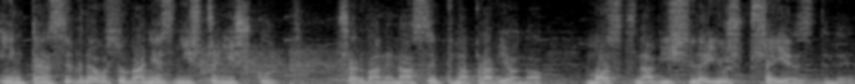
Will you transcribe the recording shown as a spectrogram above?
Intensywne usuwanie zniszczeń i szkód. Przerwany nasyp naprawiono. Most na Wiśle już przejezdny.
